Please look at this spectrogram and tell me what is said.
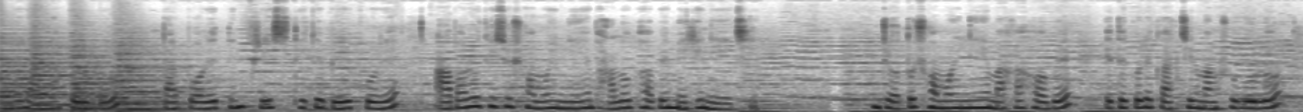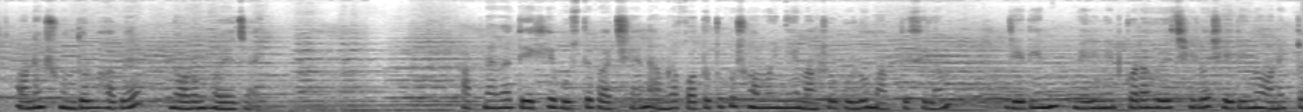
আমরা রান্না করব তার পরের দিন ফ্রিজ থেকে বের করে আবারও কিছু সময় নিয়ে ভালোভাবে মেখে নিয়েছি। যত সময় নিয়ে মাখা হবে, এতে করে কাচ্চির মাংসগুলো অনেক সুন্দরভাবে নরম হয়ে যায়। আপনারা দেখে বুঝতে পারছেন আমরা কতটুকু সময় নিয়ে মাংসগুলো মাখতেছিলাম। যেদিন মেরিনেট করা হয়েছিল সেদিনও অনেকটা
